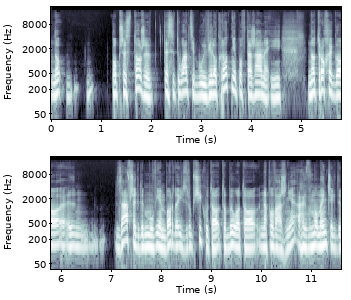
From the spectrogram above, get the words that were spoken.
no, poprzez to, że te sytuacje były wielokrotnie powtarzane i no trochę go e, zawsze, gdy mówiłem Bordo idź zrób siku, to, to było to na poważnie, a w momencie, gdy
